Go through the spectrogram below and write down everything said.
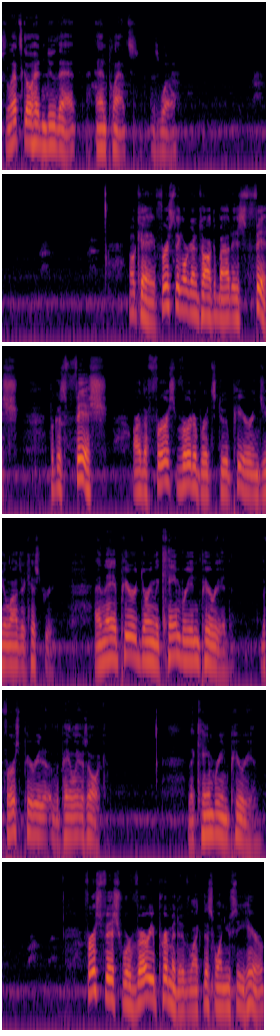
So let's go ahead and do that, and plants as well. Okay, first thing we're going to talk about is fish, because fish are the first vertebrates to appear in geologic history, and they appeared during the Cambrian period, the first period of the Paleozoic. The Cambrian period. First fish were very primitive, like this one you see here.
